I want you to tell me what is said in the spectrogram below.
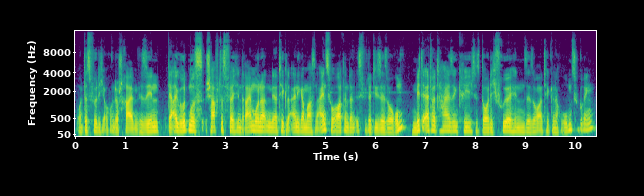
Und das würde ich auch unterschreiben. Wir sehen, der Algorithmus schafft es vielleicht in drei Monaten, den Artikel einigermaßen einzuordnen, dann ist wieder die Saison rum. Mit Advertising kriege ich das deutlich früher hin, einen Saisonartikel nach oben zu bringen.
